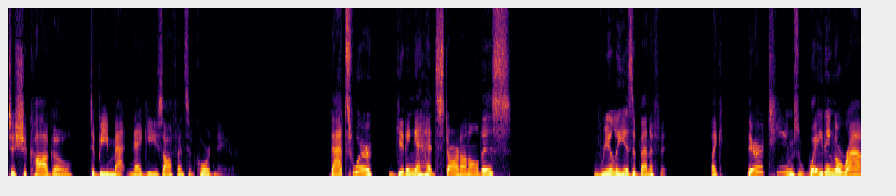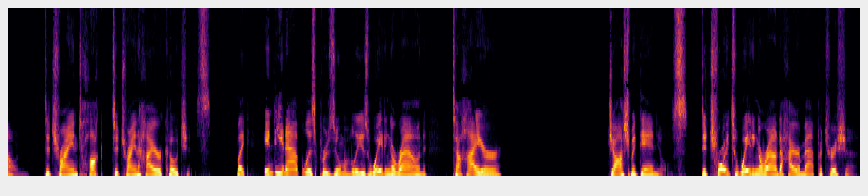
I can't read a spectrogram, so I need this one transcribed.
To Chicago to be Matt Nagy's offensive coordinator. That's where getting a head start on all this really is a benefit. Like, there are teams waiting around to try and talk, to try and hire coaches. Like, Indianapolis presumably is waiting around to hire Josh McDaniels. Detroit's waiting around to hire Matt Patricia.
